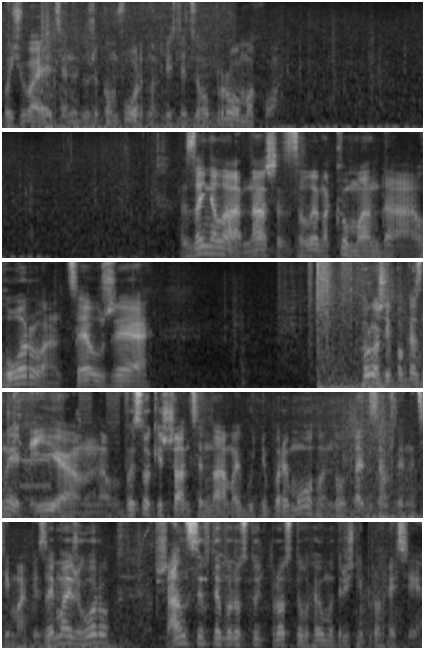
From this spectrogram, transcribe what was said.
почувається не дуже комфортно після цього промаху. Зайняла наша зелена команда гору. Це вже хороший показник і високі шанси на майбутню перемогу. Ну так завжди на цій мапі. Займаєш гору, шанси в тебе ростуть просто в геометричній прогресії.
